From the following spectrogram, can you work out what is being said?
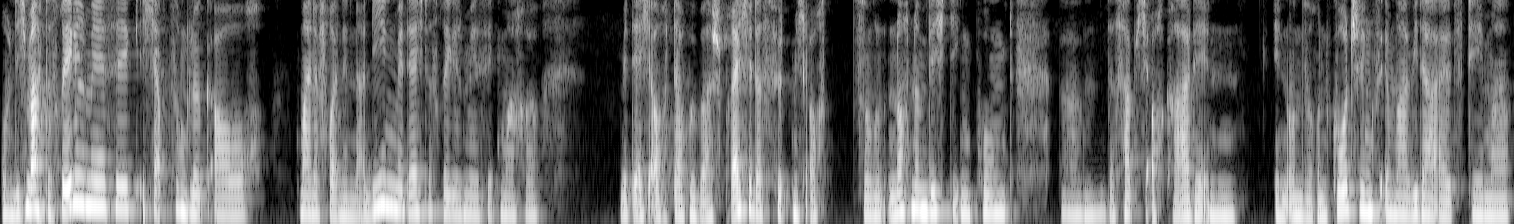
Und ich mache das regelmäßig. Ich habe zum Glück auch meine Freundin Nadine, mit der ich das regelmäßig mache, mit der ich auch darüber spreche. Das führt mich auch zu noch einem wichtigen Punkt. Ähm, das habe ich auch gerade in, in unseren Coachings immer wieder als Thema,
